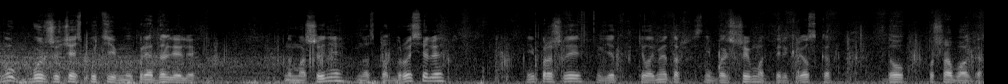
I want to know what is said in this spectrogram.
Ну, большую часть пути мы преодолели на машине, нас подбросили и прошли где-то километр с небольшим от перекрестка до Пашабага.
